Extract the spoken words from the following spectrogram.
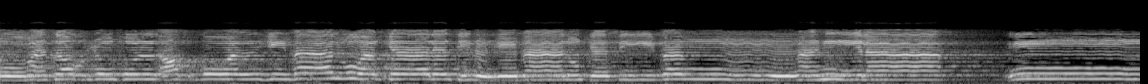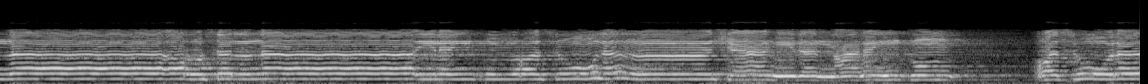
يوم ترجف الأرض والجبال وكانت الجبال كثيبا مهيلا. إنا أرسلنا إليكم رسولا شاهدا عليكم رسولا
